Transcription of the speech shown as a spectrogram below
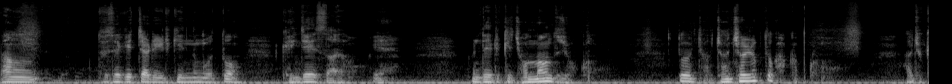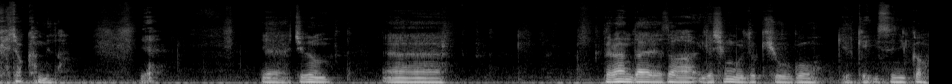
방 두세 개짜리 이렇게 있는 것도 굉장히 싸요. 예. 근데 이렇게 전망도 좋고 또 저- 전철역도 가깝고 아주 쾌적합니다. 예. 예, 지금 에, 베란다에서 이게 식물도 키우고 이렇게 있으니까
